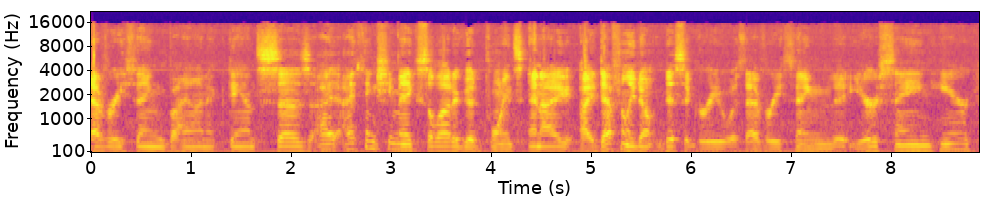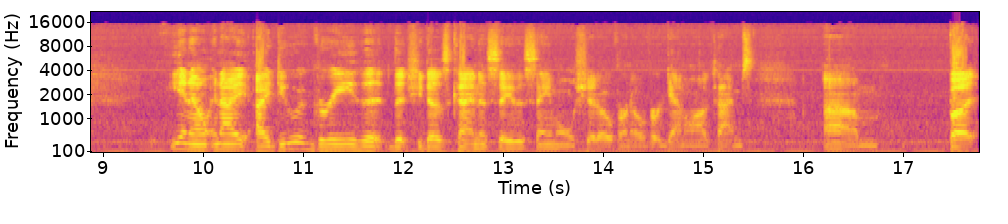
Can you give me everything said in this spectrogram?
everything Bionic Dance says. I, I think she makes a lot of good points, and I, I definitely don't disagree with everything that you're saying here. You know, and I, I do agree that, that she does kind of say the same old shit over and over again a lot of times. Um, but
